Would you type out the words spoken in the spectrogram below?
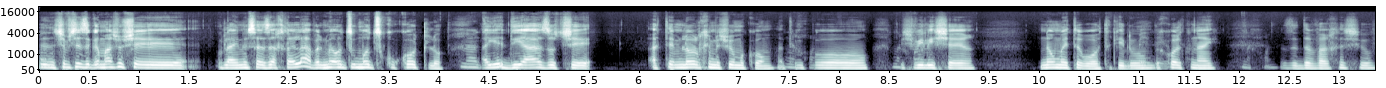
אני חושבת שזה גם משהו שאולי נעשה איזה הכללה, אבל מאוד מאוד זקוקות לו. מאוד הידיעה הזאת שאתם לא הולכים לשום מקום, אתם נכון. פה נכון. בשביל להישאר. no matter what, כאילו, בדיוק. בכל תנאי. נכון. זה דבר חשוב.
